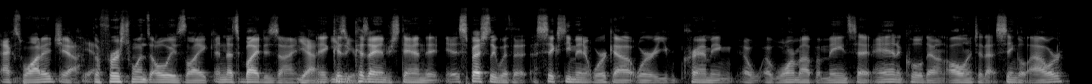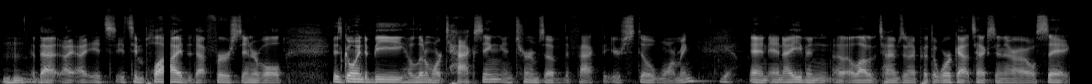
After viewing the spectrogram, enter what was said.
X wattage. Yeah. yeah. The first one's always like. And that's by design. Yeah, because I understand that, especially with a, a 60 minute workout where you're cramming a, a, warm up, a main set, and a cool down all into that single hour. Mm-hmm. That I, I, it's it's implied that that first interval is going to be a little more taxing in terms of the fact that you're still warming. Yeah. And and I even a lot of the times when I put the workout text in there, I will say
